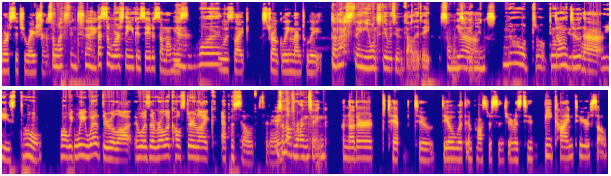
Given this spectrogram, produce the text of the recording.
worse situations. That's the worst thing to say. That's the worst thing you can say to someone who's Yeah. What? who's like struggling mentally. The last thing you want to do is invalidate someone's Yeah. feelings. No, don't don't, Don't do that. Please don't. Well, we we went through a lot. It was a roller coaster like episode today. There's a lot of ranting. Another tip to deal with imposter syndrome is to be kind to yourself.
